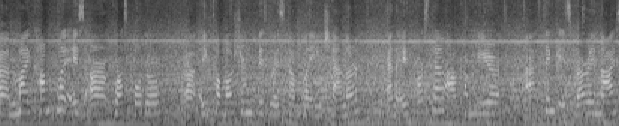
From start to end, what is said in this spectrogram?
Uh, my company is our cross-border uh, e-commerce business company in China. And the first time I come here I think it's very nice.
